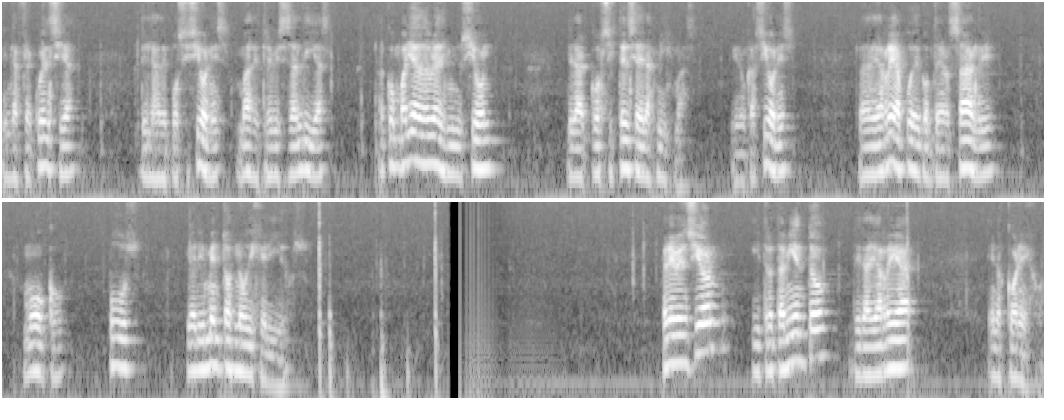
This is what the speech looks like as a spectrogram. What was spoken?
en la frecuencia de las deposiciones, más de tres veces al día, acompañada de una disminución de la consistencia de las mismas. En ocasiones, la diarrea puede contener sangre, moco, pus y alimentos no digeridos. Prevención y tratamiento de la diarrea en los conejos.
